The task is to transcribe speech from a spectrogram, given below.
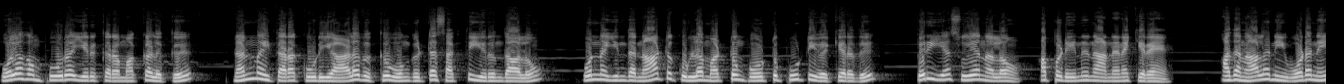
உலகம் பூரா இருக்கிற மக்களுக்கு நன்மை தரக்கூடிய அளவுக்கு உங்கிட்ட சக்தி இருந்தாலும் உன்னை இந்த நாட்டுக்குள்ள மட்டும் போட்டு பூட்டி வைக்கிறது பெரிய சுயநலம் அப்படின்னு நான் நினைக்கிறேன். அதனால நீ உடனே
